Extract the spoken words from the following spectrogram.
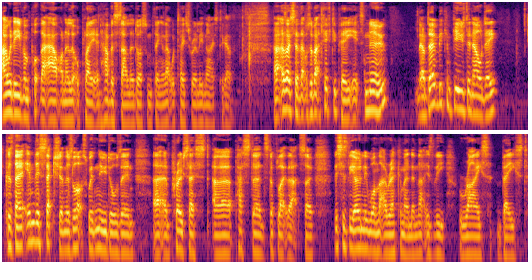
I would even put that out on a little plate and have a salad or something, and that would taste really nice together. Uh, as I said, that was about 50p. It's new. Now, don't be confused in Aldi, because they're in this section. There's lots with noodles in uh, and processed uh, pasta and stuff like that. So this is the only one that I recommend, and that is the rice-based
